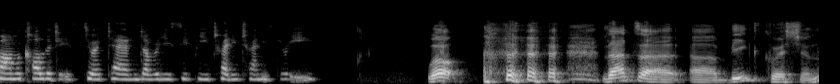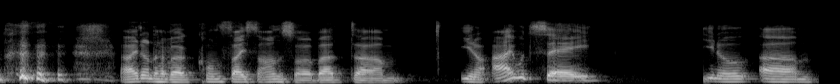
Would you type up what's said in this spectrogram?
pharmacologists to attend WCP 2023? Well, That's a, a, big question. I don't have a concise answer, but um, you know, I would say, you know, um,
